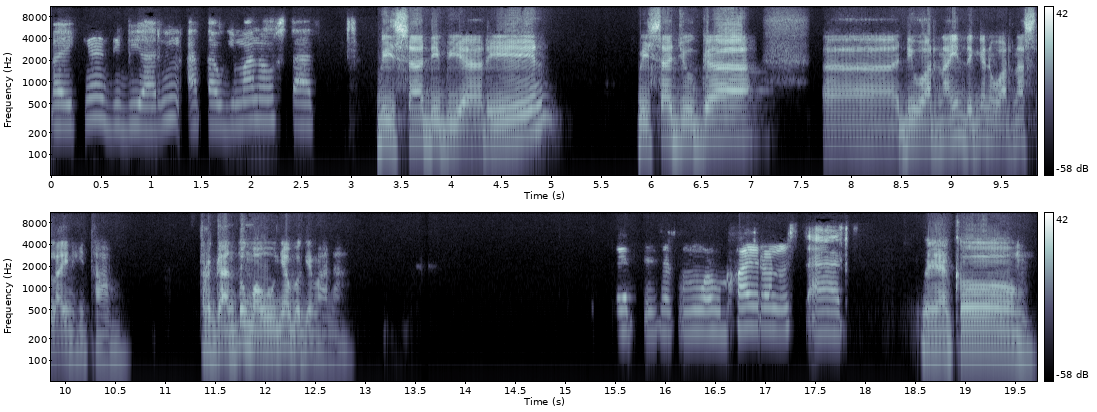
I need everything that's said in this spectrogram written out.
baiknya dibiarin atau gimana Ustadz? Bisa dibiarin, bisa juga uh, diwarnain dengan warna selain hitam. Tergantung maunya bagaimana. Jazakumullahu khairan Ustadz. Assalamualaikum.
